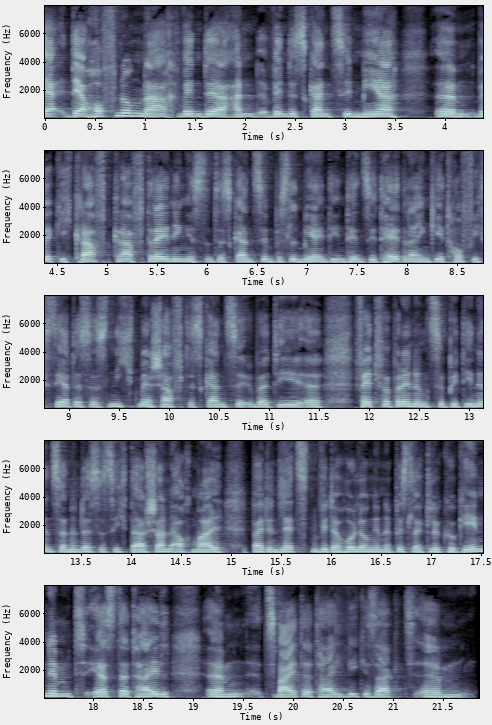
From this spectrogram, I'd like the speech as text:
Der, der Hoffnung nach, wenn der an, wenn das Ganze mehr ähm, wirklich Kraft, Krafttraining ist und das Ganze ein bisschen mehr in die Intensität reingeht, hoffe ich sehr, dass es nicht mehr schafft, das Ganze über die äh, Fettverbrennung zu bedienen, sondern dass es sich da schon auch mal bei den letzten Wiederholungen ein bisschen Glykogen nimmt. Erster Teil. Ähm, zweiter Teil, wie gesagt, ähm,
